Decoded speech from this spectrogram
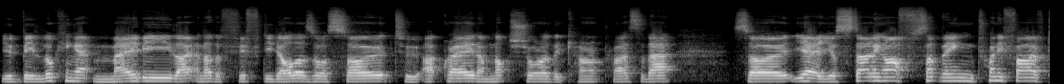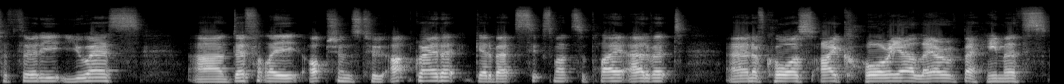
you'd be looking at maybe like another $50 or so to upgrade. I'm not sure of the current price of that. So yeah, you're starting off something 25 to 30 US. Uh, definitely options to upgrade it, get about six months of play out of it. And of course, Ikoria, Lair of Behemoths.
